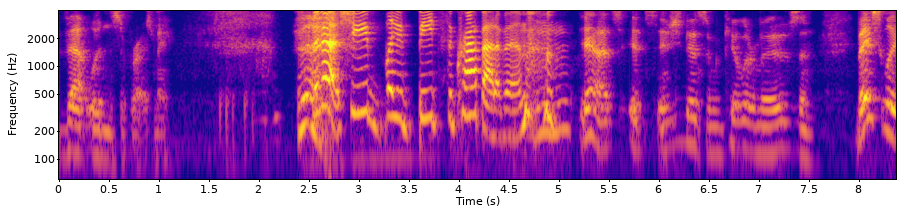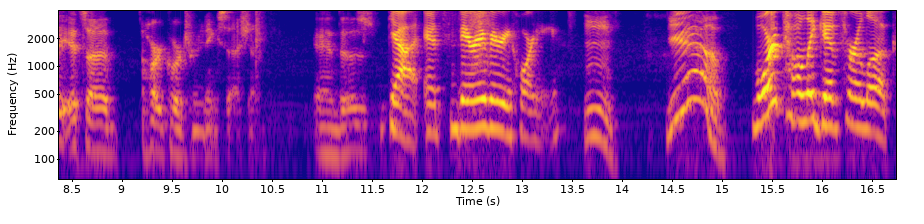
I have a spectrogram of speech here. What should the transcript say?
That wouldn't surprise me. But no, she like beats the crap out of him. Mhm. Yeah, it's it's she's doing some killer moves, and basically it's a hardcore training session, and those. yeah, it's very very horny. Mm, yeah. Ward totally gives her a look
